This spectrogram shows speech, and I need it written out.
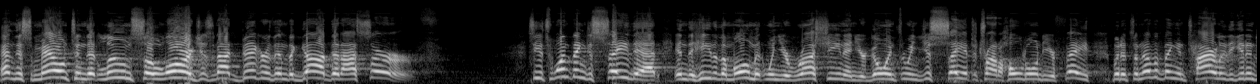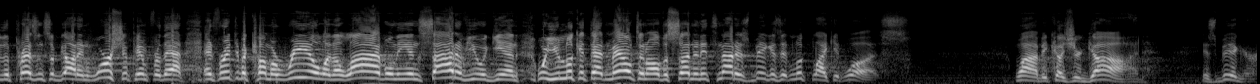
and this mountain that looms so large is not bigger than the God that I serve. See, it's one thing to say that in the heat of the moment when you're rushing and you're going through and you just say it to try to hold on to your faith, but it's another thing entirely to get into the presence of God and worship Him for that and for it to become a real and alive on the inside of you again, where you look at that mountain all of a sudden and it's not as big as it looked like it was. Why? Because your God is bigger.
